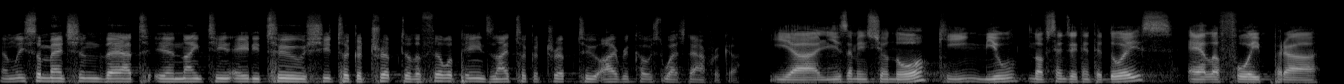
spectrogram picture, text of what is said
And Lisa mentioned that in 1982 she took a trip to the Philippines and I took a trip to Ivory Coast, West Africa. E a Lisa mencionou que em 1982 ela foi para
